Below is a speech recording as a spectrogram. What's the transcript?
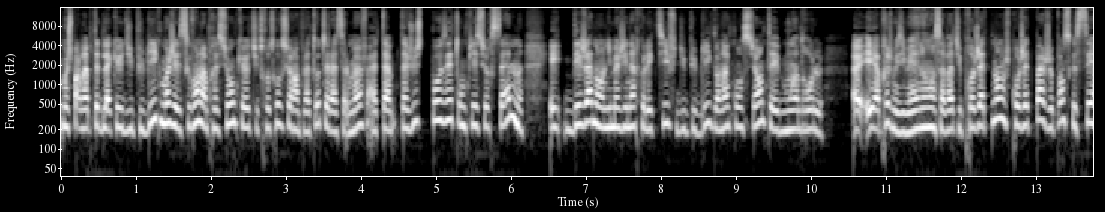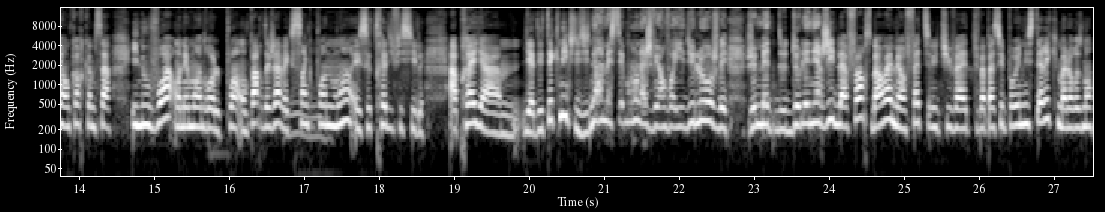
moi je parlerais peut-être de l'accueil du public. Moi j'ai souvent l'impression que tu te retrouves sur un plateau tu es la seule meuf ah, t'as as juste posé ton pied sur scène. Et déjà dans l'imaginaire collectif du public dans l'inconscient t'es moins drôle. Euh, et après, je me dis, mais non, ça va, tu projettes. Non, je projette pas. Je pense que c'est encore comme ça. Ils nous voient, on est moins drôle. Point. On part déjà avec 5 points de moins et c'est très difficile. Après, il y a, y a des techniques. Je dis, non, mais c'est bon, là, je vais envoyer du lourd, je vais, je vais mettre de, de l'énergie, de la force. Ben ouais, mais en fait, tu vas, tu vas passer pour une hystérique, malheureusement.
